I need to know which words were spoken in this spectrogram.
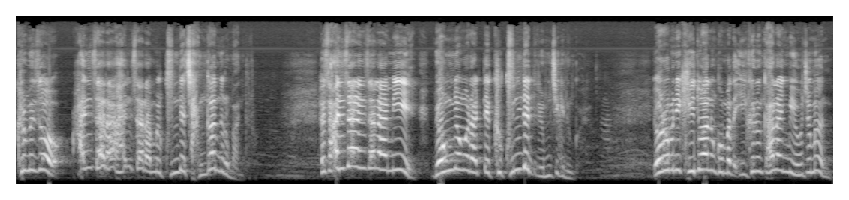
그러면서 한 사람 한 사람을 군대 장관으로 만들어. 그래서 한 사람 한 사람이 명령을 할 때 그 군대들이 움직이는 거예요. 여러분이 기도하는 곳마다 그러니까 하나님이 요즘은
